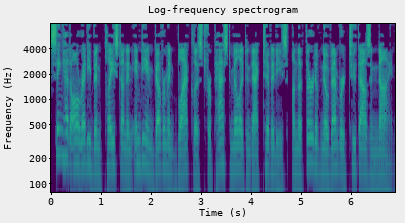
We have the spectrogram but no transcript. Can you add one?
Singh had already been placed on an Indian government blacklist for past militant activities. On 3 November 2009,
